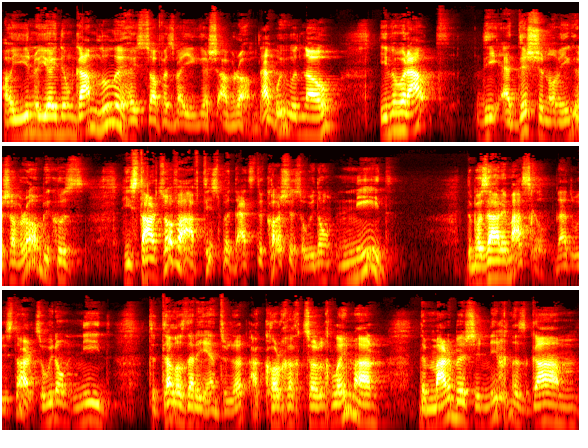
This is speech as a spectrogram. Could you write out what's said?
ha'yinu yoidim gam lule ha'sofas vayigash avram. That we would know even without the additional Yigash Avram, because he starts off Haftis, but that's the kosher, so we don't need the Bazari Maschil that we start. So we don't need to tell us that he entered it. Akorchach tzorich leimar, the marbesh nichnas gam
